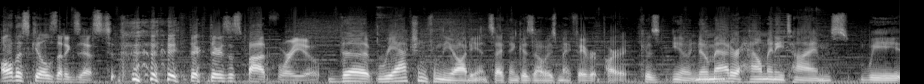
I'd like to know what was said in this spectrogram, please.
all the skills that exist. there, there's a spot for you. The reaction from the audience, I think, is always my favorite part because you know, no matter how many times we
